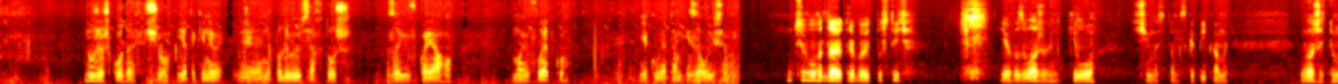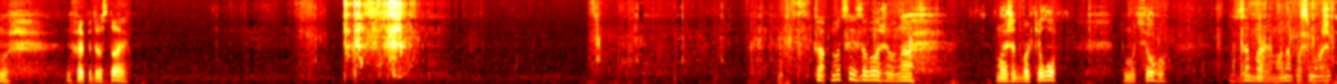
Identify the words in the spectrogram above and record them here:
Дуже шкода, що я таки не, е, не подивився, хто ж завів корягу мою флетку, яку я там і залишив. Ну, Цього гадаю треба відпустити. Я його зважу, він кіло з чимось там з копійками важить, тому нехай підростає. Так, ну а цей заважив на майже 2 кіло, тому цього заберемо на посмажить.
